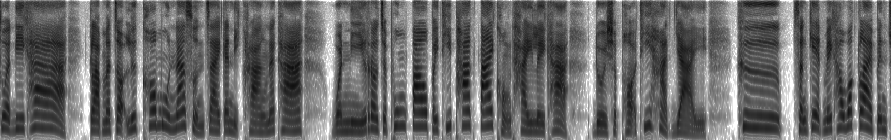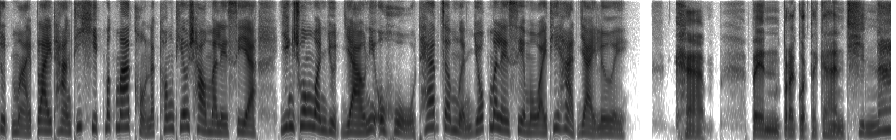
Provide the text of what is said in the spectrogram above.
สวัสดีค่ะ กลับมาเจาะลึกข้อมูลน่าสนใจกันอีกครั้งนะคะ วันนี้เราจะพุ่งเป้าไปที่ภาคใต้ของไทยเลยค่ะ โดยเฉพาะที่หาดใหญ่ คือสังเกตไหมคะว่ากลายเป็นจุดหมายปลายทางที่ฮิตมากๆของนักท่องเที่ยวชาวมาเลเซีย ยิ่งช่วงวันหยุดยาวนี่โอ้โห แทบจะเหมือนยกมาเลเซียมาไว้ที่หาดใหญ่เลย ครับ เป็นปรากฏการณ์ที่น่า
